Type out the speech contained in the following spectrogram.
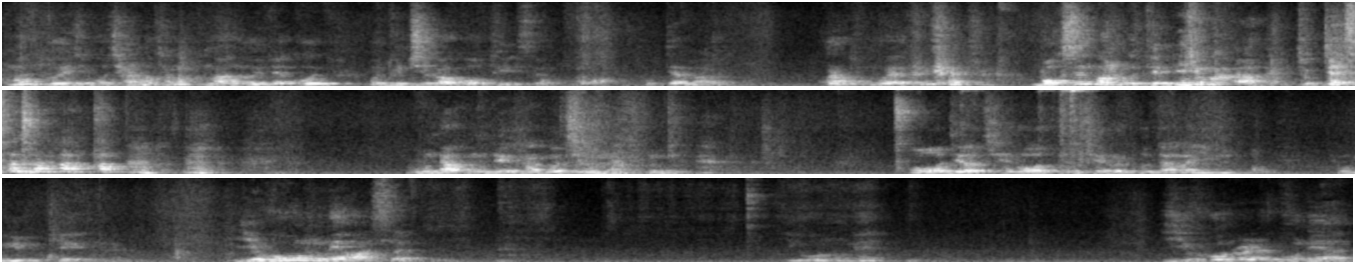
그만둬야지 뭐 잘못하면 그만둬야 돼. 그, 그 눈치를 갖고 어떻게 있어요? 속대한 말은 그런 거야. 그러니까 목숨 걸고 들리는 거야. 죽자 사자. 운 나쁜 데 간 거지 운 나쁜 데. 어제 책 어떤 책을 보다가 이분 형 이렇게. 이혼운에 왔어요. 이혼운에 이혼을 운에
